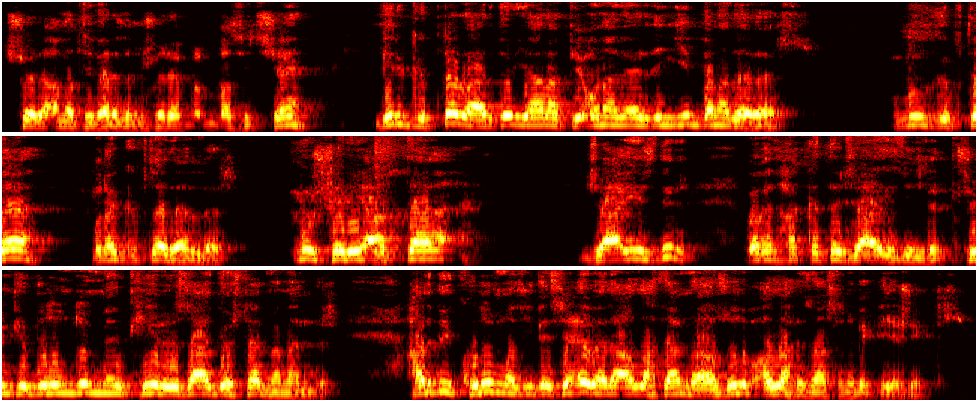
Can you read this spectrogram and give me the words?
Şöyle anlatıverelim şöyle basitçe. Bir gıpta vardır. Ya Rabbi ona verdiğin gibi bana da ver. Bu gıpta, buna gıpta derler. Bu şeriatta caizdir. Fakat hakikatte caiz değildir. Çünkü bulunduğun mevkiyi rıza göstermemendir. Halbuki kulun vazifesi evvela Allah'tan razı olup Allah rızasını bekleyecektir.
